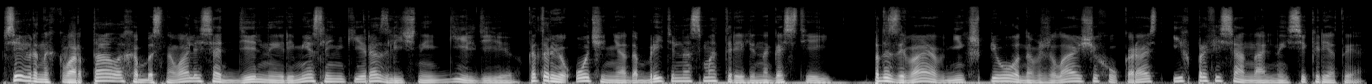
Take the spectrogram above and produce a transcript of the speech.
В северных кварталах обосновались отдельные ремесленники и различные гильдии, которые очень неодобрительно смотрели на гостей, подозревая в них шпионов, желающих украсть их профессиональные секреты.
